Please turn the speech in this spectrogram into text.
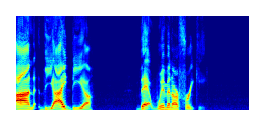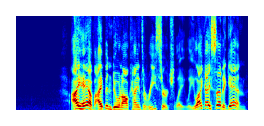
on the idea that women are freaky. I have. I've been doing all kinds of research lately. Like I said again,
